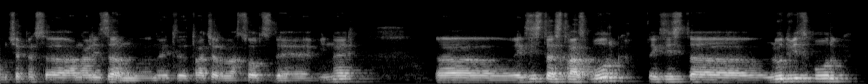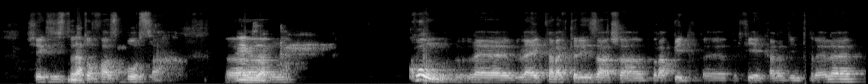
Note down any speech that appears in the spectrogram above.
începem să analizăm înainte de tragere la sorți de vineri. Uh, există Strasburg, există Ludwigsburg și există da. Tofas Bursa. Uh, exact. Cum le, le-ai caracteriza așa rapid pe, pe fiecare dintre ele?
